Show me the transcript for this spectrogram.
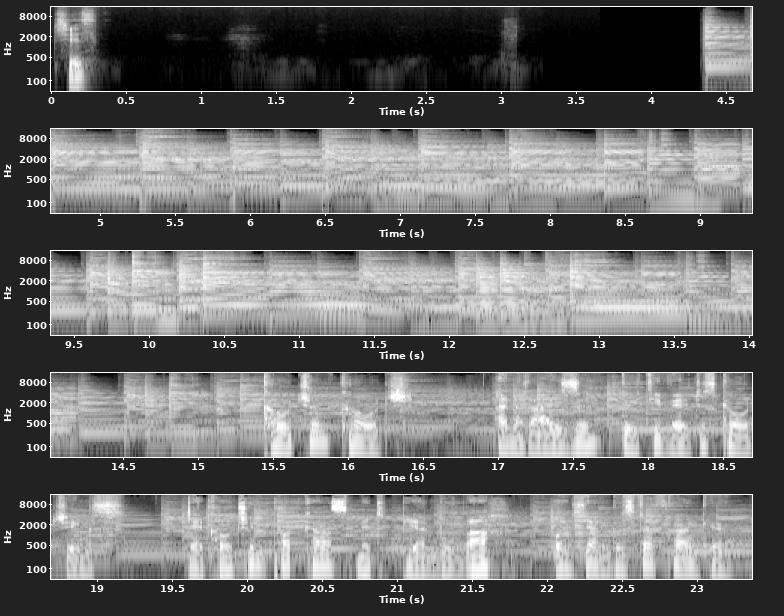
Tschüss. Coach und Coach. Eine Reise durch die Welt des Coachings. Der Coaching-Podcast mit Björn Bobach und Jan-Gustav Franke.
